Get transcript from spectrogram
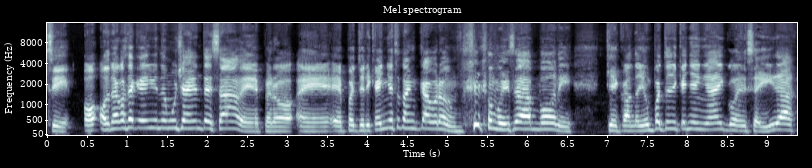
Sí, O- otra cosa que viendo mucha gente sabe, pero eh, el puertorriqueño está tan cabrón, como dice Bad Bunny, que cuando hay un puertorriqueño en algo, enseguida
